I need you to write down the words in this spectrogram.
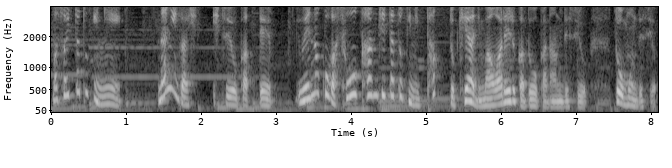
まあ、そういった時に何が必要かって上の子がそう感じた時にパッとケアに回れるかどうかなんですよ。と思うんですよ。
